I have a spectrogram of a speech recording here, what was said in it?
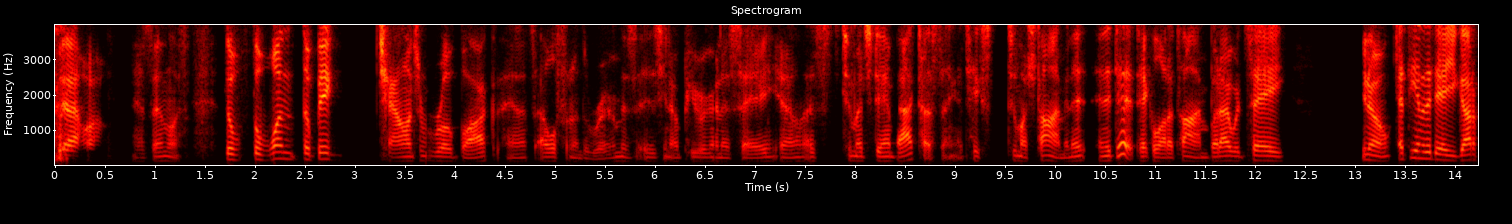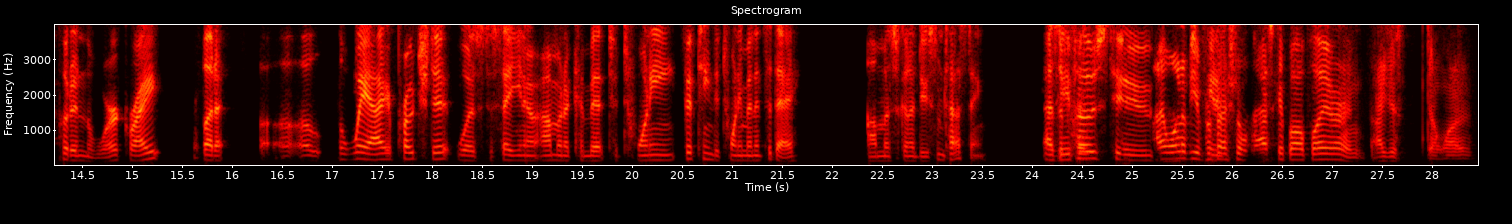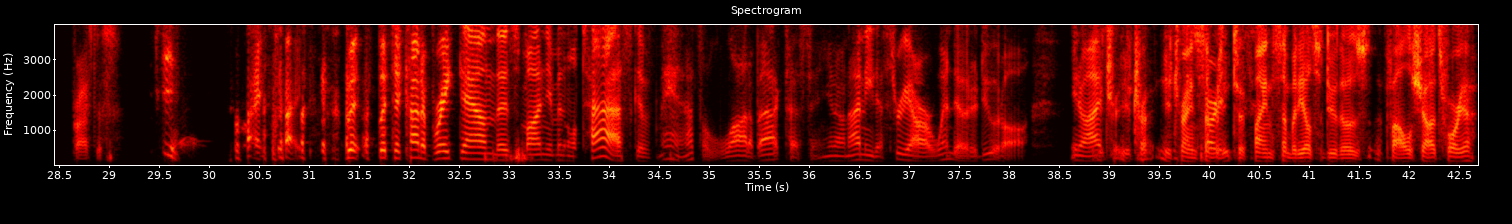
Yeah, well, it's endless. The the one the big challenge and roadblock, and it's elephant in the room, is is you know people are going to say you know that's too much damn back testing. It takes too much time, and it and it did take a lot of time. But I would say, you know, at the end of the day, you got to put in the work, right? But uh, uh, the way I approached it was to say, you know, I'm going to commit to 20, 15 to 20 minutes a day. I'm just going to do some testing, as See, opposed to I want to be a professional basketball player, and I just don't want to practice. right, right. but but to kind of break down this monumental task of man, that's a lot of back testing, you know, and I need a three-hour window to do it all. You know, I You're, try, you're, try, you're trying started- somebody to find somebody else to do those foul shots for you.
